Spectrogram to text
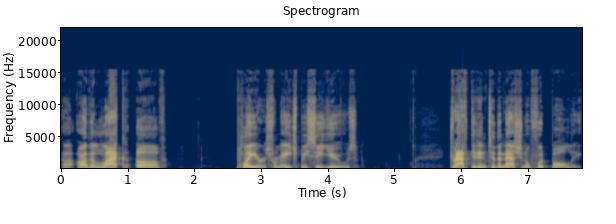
uh, are the lack of players from HBCUs drafted into the National Football League.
